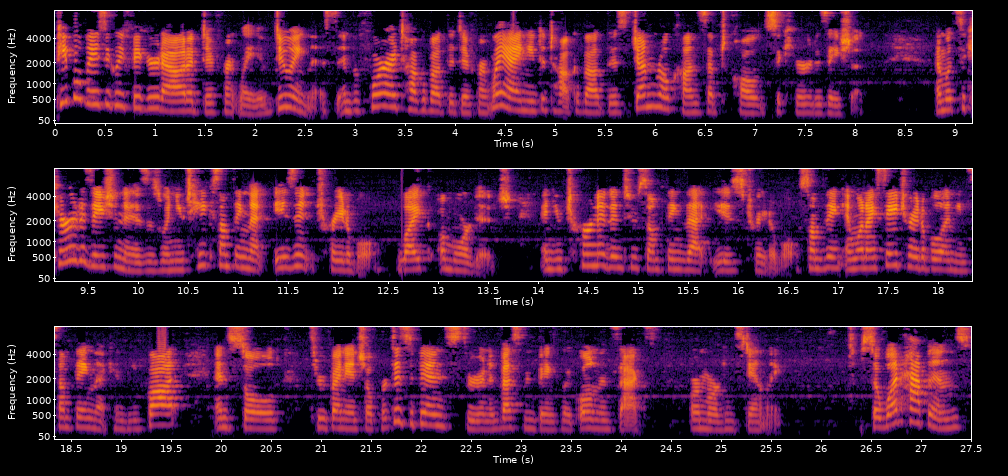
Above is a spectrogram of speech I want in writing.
people basically figured out a different way of doing this. And before I talk about the different way, I need to talk about this general concept called securitization. And what securitization is, is when you take something that isn't tradable, like a mortgage, and you turn it into something that is tradable. Something, and when I say tradable, I mean something that can be bought and sold through financial participants, through an investment bank like Goldman Sachs or Morgan Stanley. So, what happens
